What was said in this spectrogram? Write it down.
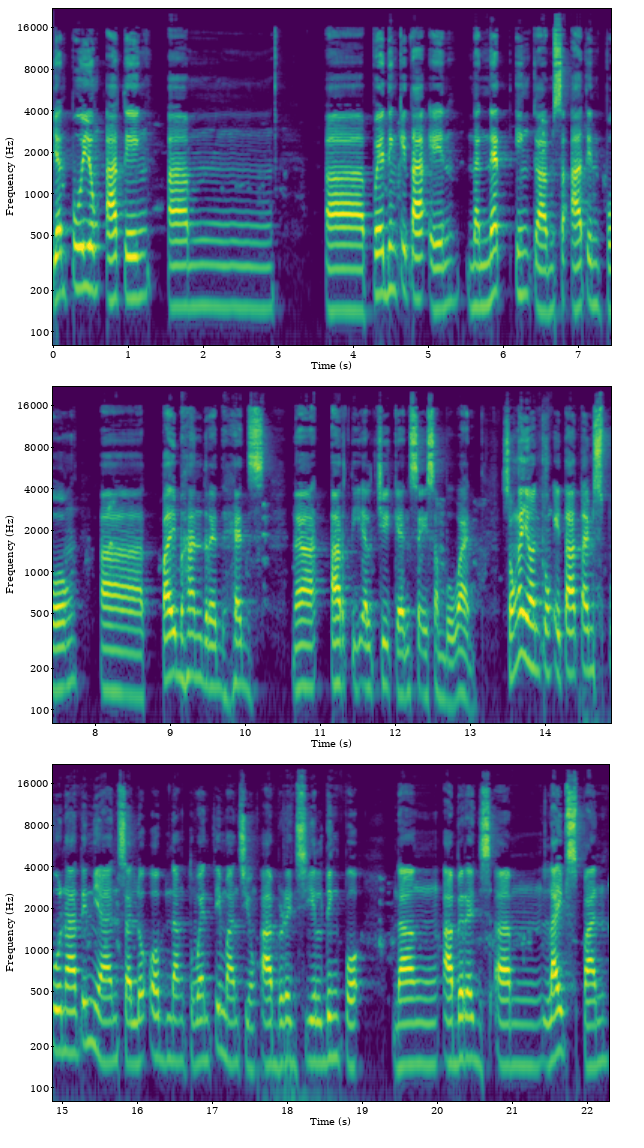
yan po yung ating um, uh, pwedeng kitain na net income sa atin pong uh, 500 heads na RTL chicken sa isang buwan. So ngayon, kung itatimes po natin yan sa loob ng 20 months, yung average yielding po ng average um, lifespan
